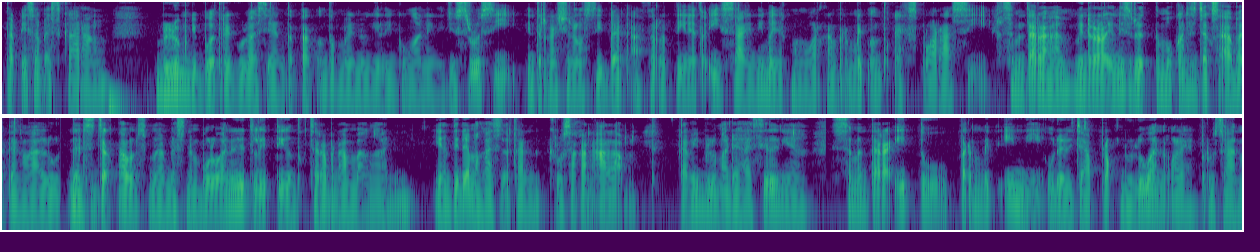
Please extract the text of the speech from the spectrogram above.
Tapi sampai sekarang belum dibuat regulasi yang ketat untuk melindungi lingkungan ini. Justru si International Seabed Authority ini atau ISA ini banyak mengeluarkan permit untuk eksplorasi. Sementara mineral ini sudah ditemukan sejak seabad yang lalu dan sejak tahun 1960-an ini diteliti untuk cara penambangan yang tidak menghasilkan kerusakan alam tapi belum ada hasilnya. Sementara itu, permit ini udah dicaplok duluan oleh perusahaan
